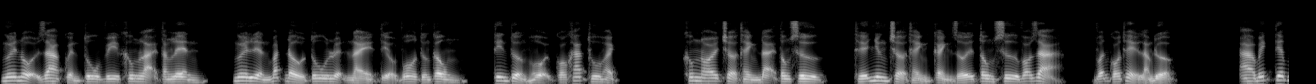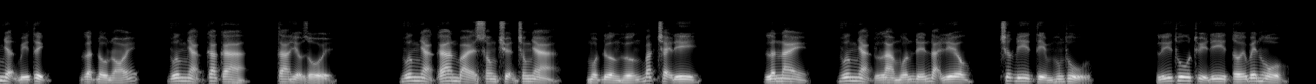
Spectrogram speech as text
ngươi nội gia quyền tu vi không lại tăng lên, ngươi liền bắt đầu tu luyện này tiểu vô tướng công, tin tưởng hội có khác thu hoạch. Không nói trở thành đại tông sư, thế nhưng trở thành cảnh giới tông sư võ giả, vẫn có thể làm được. A Bích tiếp nhận bí tịch, gật đầu nói, Vương Nhạc ca ca, ta hiểu rồi. Vương Nhạc an bài xong chuyện trong nhà, một đường hướng bắt chạy đi. Lần này, Vương Nhạc là muốn đến Đại Liêu, trước đi tìm hung thủ. Lý Thu Thủy đi tới bên hồ,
